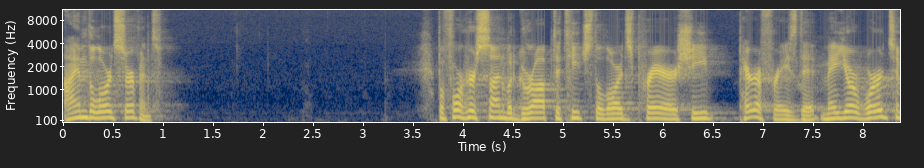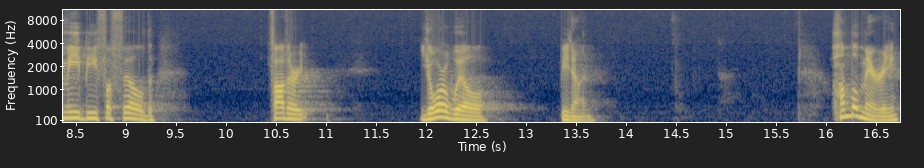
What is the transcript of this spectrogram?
I am the Lord's servant. Before her son would grow up to teach the Lord's Prayer, she paraphrased it May your word to me be fulfilled. Father, your will be done. Humble Mary,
